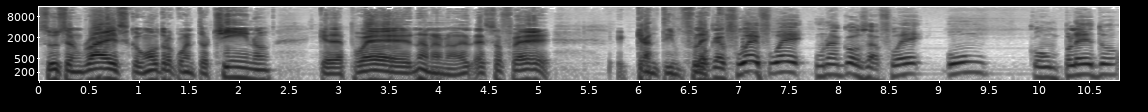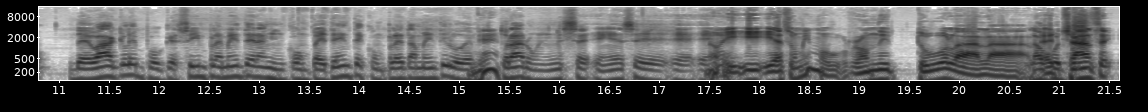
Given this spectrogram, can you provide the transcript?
Susan Rice con otro cuento chino que después. No, no, no. Eso fue cantinflé. Lo que fue, fue una cosa, fue un completo debacle porque simplemente eran incompetentes completamente y lo demostraron en ese en ese eh, y, y, eso mismo Romney tuvo la, la, el chance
